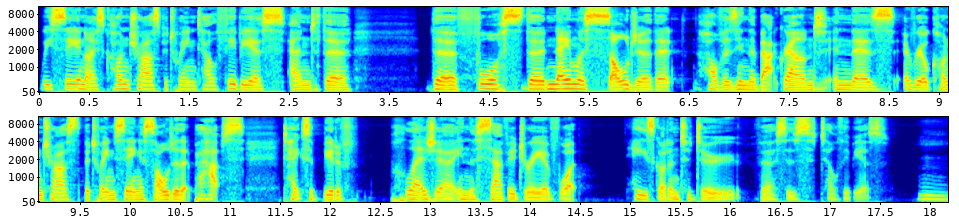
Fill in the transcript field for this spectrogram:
we see a nice contrast between Talthybius and the the force, the nameless soldier that hovers in the background. And there's a real contrast between seeing a soldier that perhaps takes a bit of pleasure in the savagery of what he's gotten to do versus Talthybius. Hmm.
